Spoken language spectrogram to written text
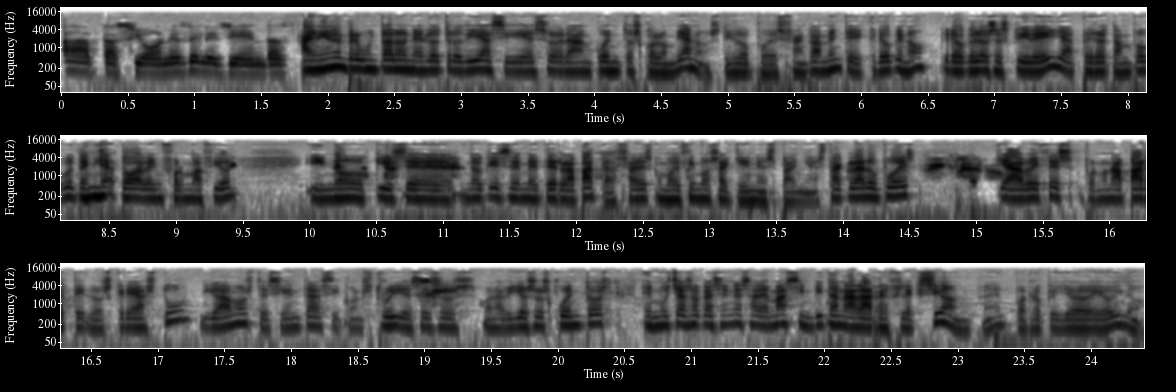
adaptaciones de leyendas. A mí me preguntaron el otro día si eso eran cuentos colombianos. Digo, pues francamente, creo que no, creo que los escribe ella, pero tampoco tenía toda la información y no quise, no quise meter la pata, ¿sabes? Como decimos aquí en España. Está claro, pues, que a veces, por una parte, los creas tú, digamos, te sientas y construyes esos maravillosos cuentos. En muchas ocasiones, además, invitan a la reflexión, ¿eh? por lo que yo he oído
